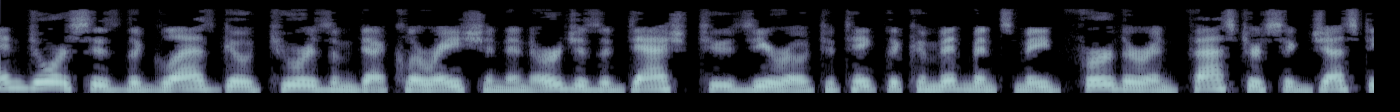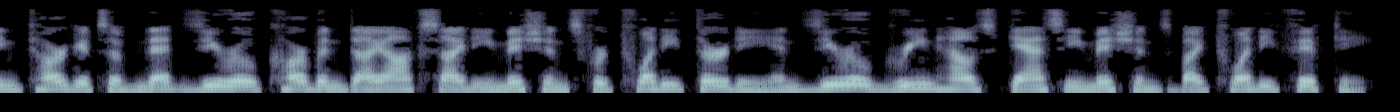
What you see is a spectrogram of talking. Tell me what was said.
endorses the Glasgow Tourism Declaration and urges a Dash 2.0 to take the commitments made further and faster suggesting targets of net zero carbon dioxide emissions for 2030 and zero greenhouse gas emissions by 2050.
